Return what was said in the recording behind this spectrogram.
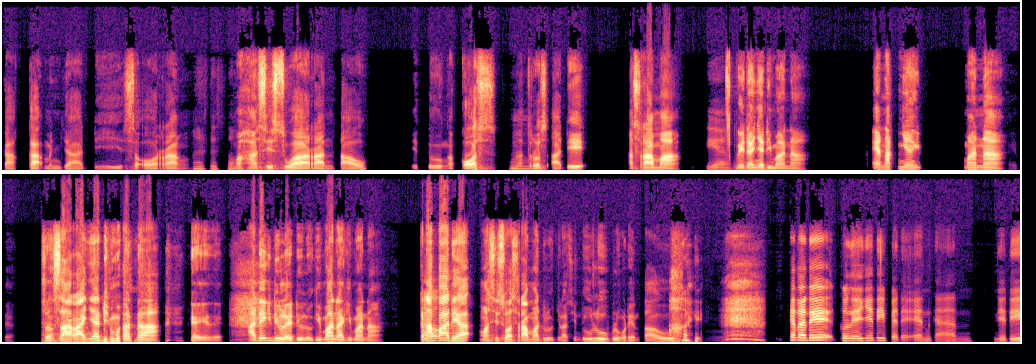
kakak menjadi seorang Mahasiswa. mahasiswa rantau itu ngekos, nah Mhm. terus adik asrama. Iya, benar. Bedanya di mana? Enaknya mana. Nah. Sengsaranya di mana? Kayak gitu. Adik dulu ya dulu, gimana gimana? Kenapa dia mahasiswa asrama dulu? Jelasin dulu, belum ada yang tahu. Oh, iya. Kan Adek kuliahnya di PDN kan. Jadi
